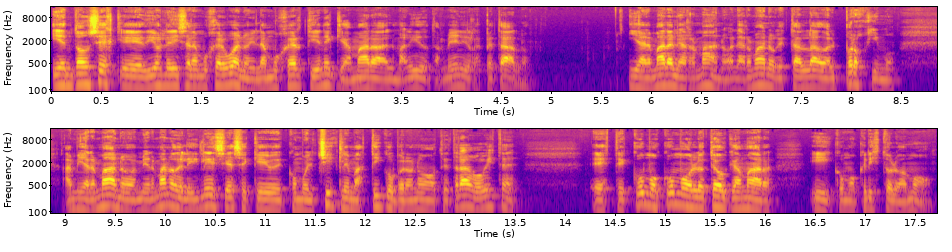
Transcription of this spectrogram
Y entonces que Dios le dice a la mujer, bueno, y la mujer tiene que amar al marido también y respetarlo. Y amar al hermano, al hermano que está al lado, al prójimo, a mi hermano, a mi hermano de la iglesia, ese que como el chicle mastico pero no te trago, ¿viste? Este, ¿cómo, cómo lo tengo que amar? Y como Cristo lo amó.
